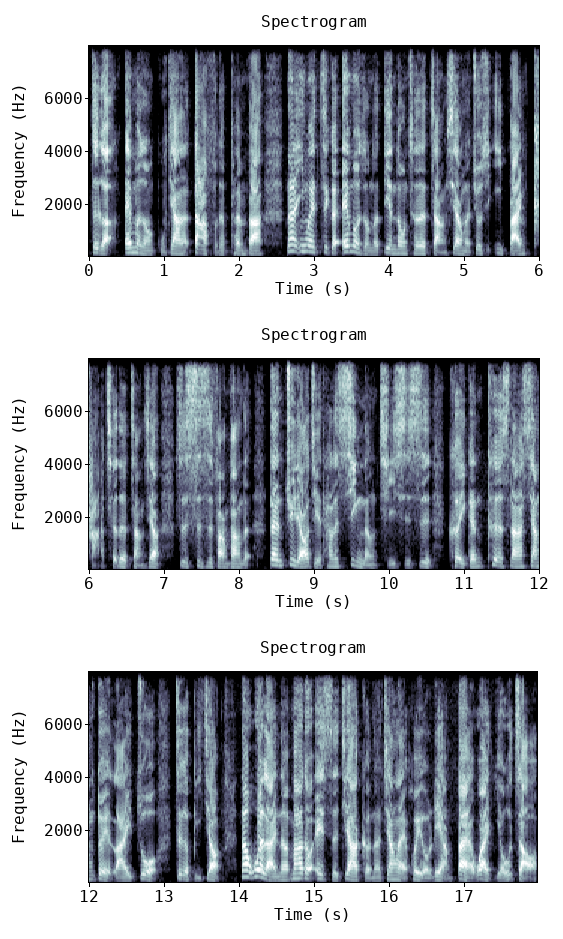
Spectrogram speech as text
这个 Amazon 股价呢大幅的喷发，那因为这个 Amazon 的电动车的长相呢，就是一般卡车的长相是四四方方的，但据了解它的性能其实是可以跟特斯拉相对来做这个比较。那未来呢，Model S 的价格呢，将来会有两百万有找，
